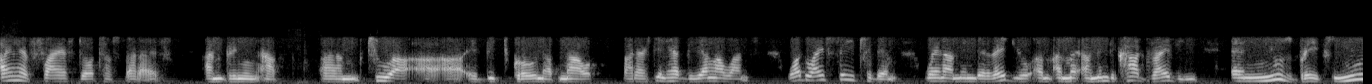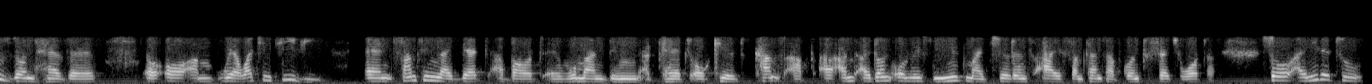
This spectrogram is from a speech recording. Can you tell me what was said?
I have five daughters that I've I'm bringing up. Um, two are, are a bit grown up now, but I still have the younger ones. What do I say to them when I'm in the radio? I'm, I'm, I'm in the car driving, and news breaks. News don't have a, or, or um, we are watching TV and something like that about a woman being attacked or killed comes up, I, I don't always mute my children's eyes. Sometimes I've gone to fetch water. So I needed to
